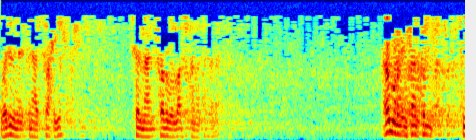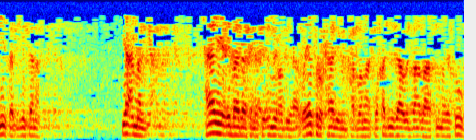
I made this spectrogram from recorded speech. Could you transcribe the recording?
وجدنا الإسناد صحيح سلمان فضل الله سبحانه وتعالى. عمر الإنسان كل ستين سبعين سنة يعمل هذه العبادات التي أمر بها ويترك هذه المحرمات وقد يزاول بعضها ثم يتوب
